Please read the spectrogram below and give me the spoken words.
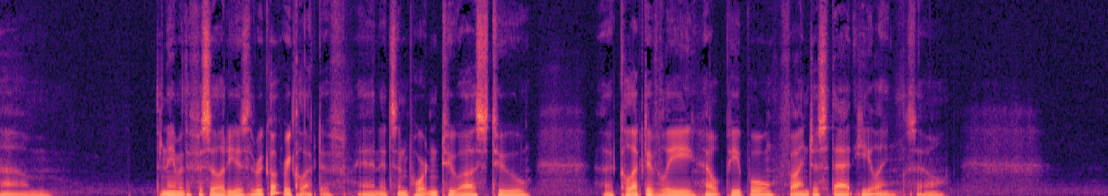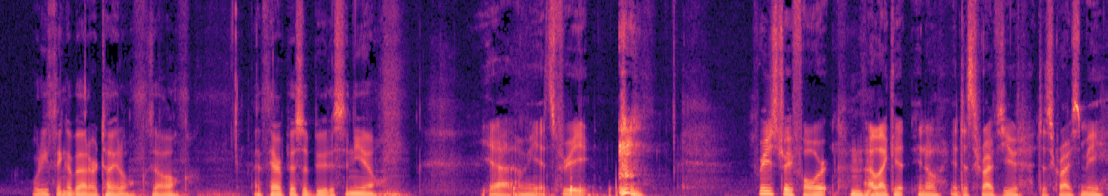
um, the name of the facility is the Recovery Collective, and it's important to us to uh, collectively help people find just that healing. So, what do you think about our title, Zaw? A therapist, a Buddhist, and you. Yeah, I mean it's pretty pretty straightforward. Mm-hmm. I like it. You know, it describes you, it describes me,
